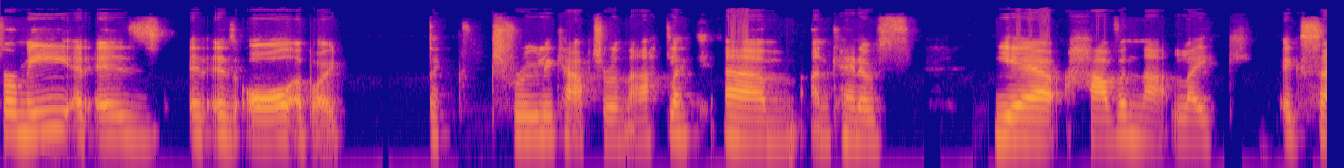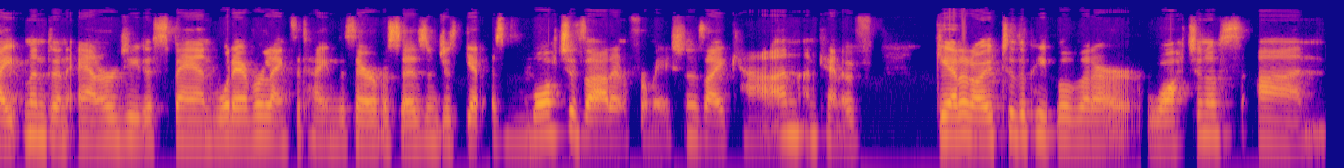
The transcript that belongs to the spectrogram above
for me it is it is all about like truly capturing that like um and kind of yeah having that like excitement and energy to spend whatever length of time the service is and just get as much of that information as I can and kind of get it out to the people that are watching us. And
